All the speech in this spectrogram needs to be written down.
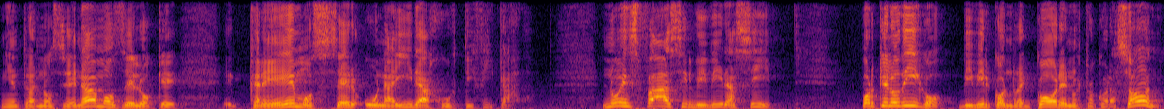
Mientras nos llenamos de lo que eh, creemos ser una ira justificada. No es fácil vivir así. ¿Por qué lo digo? Vivir con rencor en nuestro corazón.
